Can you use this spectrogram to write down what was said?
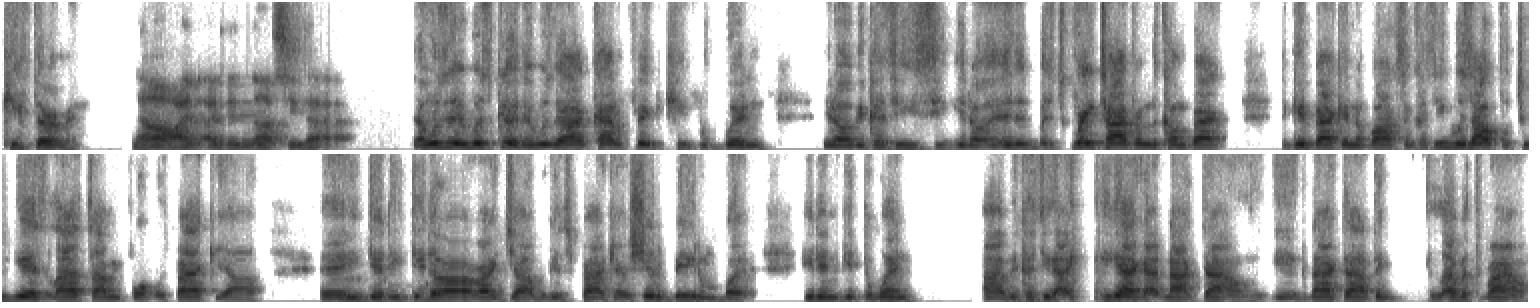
Keith Thurman. No, I, I did not see that. That was it. Was good. It was. I kind of figured Keith would win, you know, because he's, you know, it, it's great time for him to come back to get back into boxing because he was out for two years. The last time he fought was Pacquiao, and mm. he did he did an all right job against Pacquiao. Should have beat him, but he didn't get the win uh, because he got he got got knocked down. He knocked down, I think, eleventh round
